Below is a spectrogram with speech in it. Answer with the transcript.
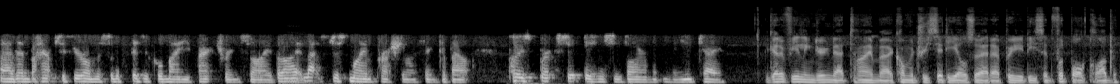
uh, than perhaps if you're on the sort of physical manufacturing side. But I, that's just my impression, I think, about post Brexit business environment in the UK. I got a feeling during that time, uh, Coventry City also had a pretty decent football club.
